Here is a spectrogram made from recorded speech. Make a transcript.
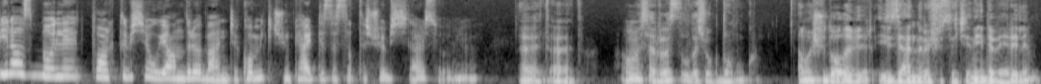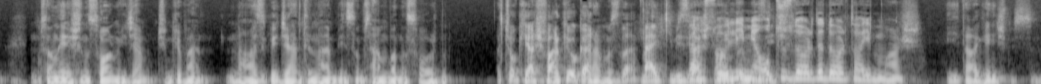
biraz böyle farklı bir şey uyandırıyor bence. Komik çünkü herkese sataşıyor bir şeyler söylüyor. Evet evet. Ama mesela Russell da çok donuk. Ama şu da olabilir. İzleyenlere şu seçeneği de verelim. Sana yaşını sormayacağım. Çünkü ben nazik ve centilmen bir insanım. Sen bana sordun. Çok yaş farkı yok aramızda. Belki biz Ben söyleyeyim ya yaşlandığımız için. 34'e 4 ayım var. İyi daha gençmişsin.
